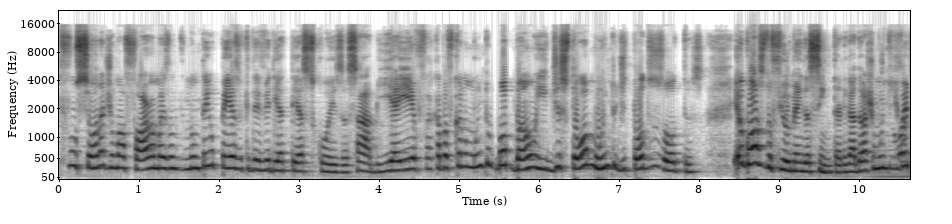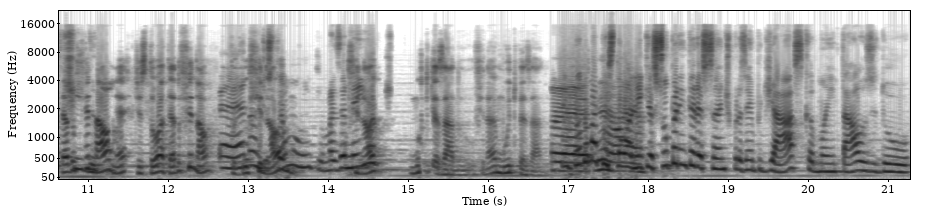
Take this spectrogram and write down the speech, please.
funciona de uma forma, mas não, não tem o peso que deveria ter as coisas, sabe? E aí acaba ficando muito bobão e destoa muito de todos os outros. Eu gosto do filme ainda assim, tá ligado? Eu acho muito Distou até divertido. do final, né? Distou até do final. É, porque não, o final destoa é, muito, mas é meio. é muito pesado. O final é muito pesado. Tem toda uma É, questão é. ali que é super interessante, por exemplo, de Azkaban e tal, e do,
